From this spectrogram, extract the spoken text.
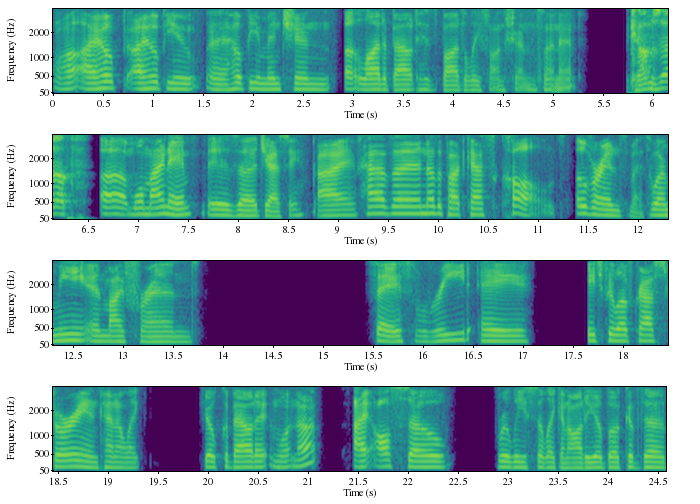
Well, I hope I hope you uh, hope you mention a lot about his bodily functions in it. Comes up. Uh, well, my name is uh, Jesse. I have another podcast called Over Innsmouth, where me and my friend Faith read a H.P. Lovecraft story and kind of like joke about it and whatnot. I also release a, like an audiobook of the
